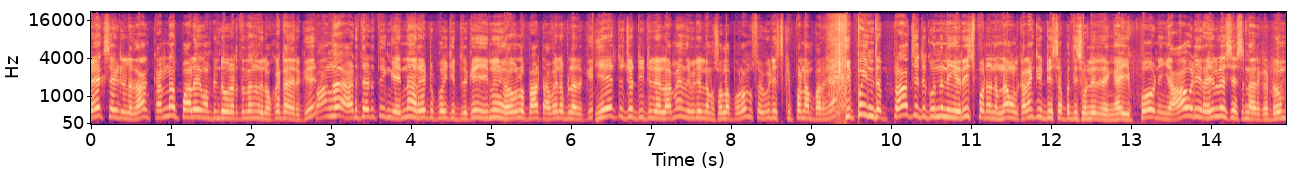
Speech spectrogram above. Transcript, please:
பேக் சைடில் தான் கண்ணப்பாளையம் அப்படின்ற ஒரு இடத்துல இது லொக்கேட் இருக்குது வாங்க அடுத்தடுத்து இங்கே என்ன ரேட்டு போய்கிட்டு இருக்கு இன்னும் எவ்வளோ பிளாட் அவைலபிளாக இருக்குது ஏ டு ஜெட் டீட்டெயில் எல்லாமே இந்த வீடியோ நம்ம சொல்ல போகிறோம் ஸோ வீடியோ ஸ்கிப் பண்ணாம பாருங்கள் இப்போ இந்த ப்ராஜெக்ட்டுக்கு வந்து நீங்கள் ரீச் பண்ணணும்னா உங்களுக்கு கனெக்டிவிட்டிஸை பற்றி சொல்லிடுறீங்க. இப்போ நீங்கள் ஆவடி ரயில்வே ஸ்டேஷனாக இருக்கட்டும்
